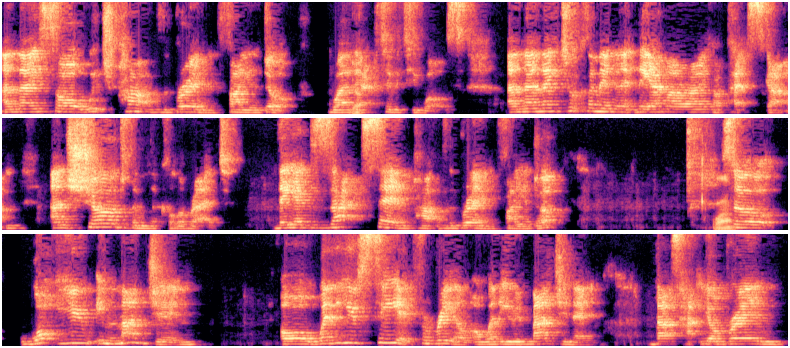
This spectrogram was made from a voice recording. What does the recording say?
And they saw which part of the brain fired up where yeah. the activity was. And then they took them in the MRI or PET scan and showed them the colour red. The exact same part of the brain fired up. Wow. So, what you imagine, or whether you see it for real or whether you imagine it, that's how your brain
